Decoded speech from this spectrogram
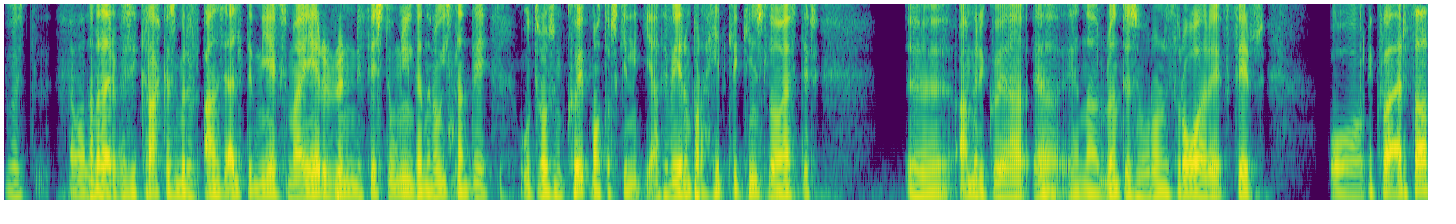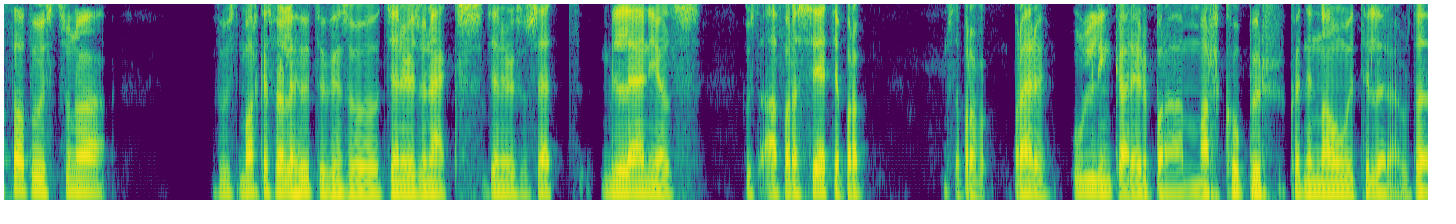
þannig að það eru kannski krakkar sem eru aðeins eldri en ég sem eru rauninni fyrstu unglingarnir á Íslandi út frá þessum kaupmáttarskilningi að því við erum bara hilli kynslu á eftir uh, Ameríku eða, eða hérna, löndið sem voru honum þróari fyrr og En hvað er það þá, þú veist, svona þú veist, markasfræðilega hugtök eins og Generation X, Generation Z Millennials, þú veist, að fara að setja bara, að bara bara eru, úlingar eru bara markkópur, hvernig náum við til þeirra?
